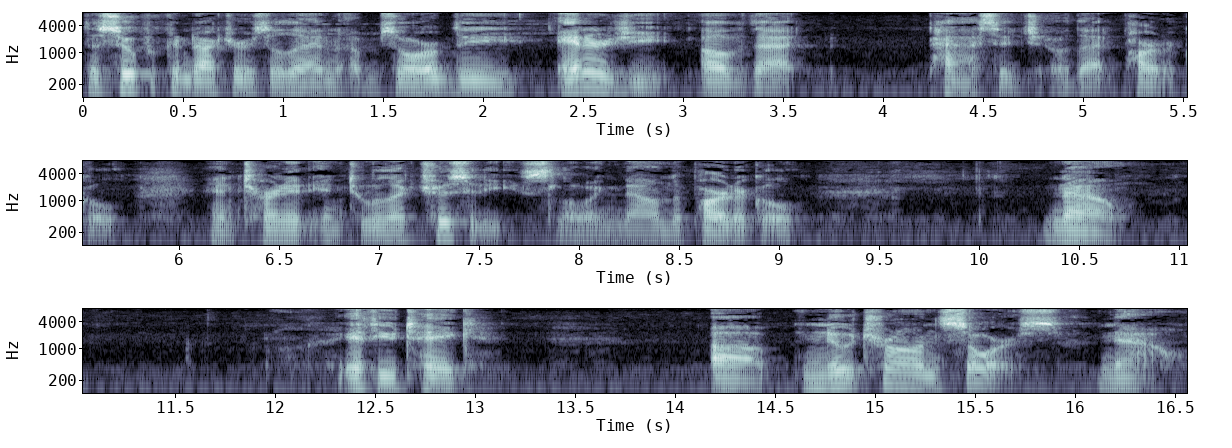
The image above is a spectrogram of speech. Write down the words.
the superconductors will then absorb the energy of that passage of that particle and turn it into electricity, slowing down the particle. Now, if you take a neutron source, now,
